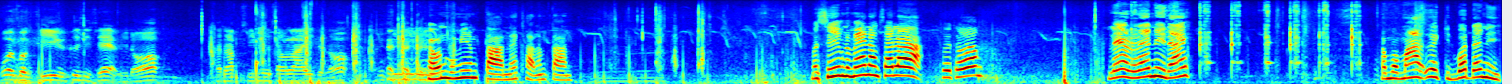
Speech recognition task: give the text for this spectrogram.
โอ้ยบางทีก็คือสิแซ่บอยู่ดอกถ้ารับซีมือเท่าไรเดี๋ยวเนาะถ้ามันบ่มีน้ำตาลนะขาดน้ำตาล มาซิมนะแม่น้องใส่ละถ้วยเทิงแล้วได้นี่ได้ ทำบ่มาเอ้ยกินเบิดได้นี่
